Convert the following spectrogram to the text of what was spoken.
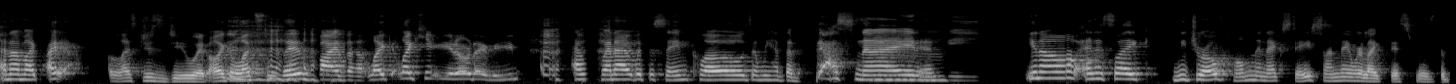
And I'm like, I let's just do it. Like let's live by the like like you know what I mean? I went out with the same clothes and we had the best night Mm. and we you know, and it's like we drove home the next day, Sunday. We're like, this was the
